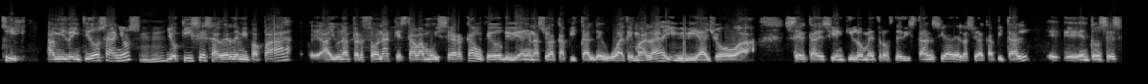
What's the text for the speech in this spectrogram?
Sí, a mis 22 años yo quise saber de mi papá. Hay una persona que estaba muy cerca, aunque ellos vivían en la ciudad capital de Guatemala y vivía yo a cerca de 100 kilómetros de distancia de la ciudad capital Eh, entonces,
